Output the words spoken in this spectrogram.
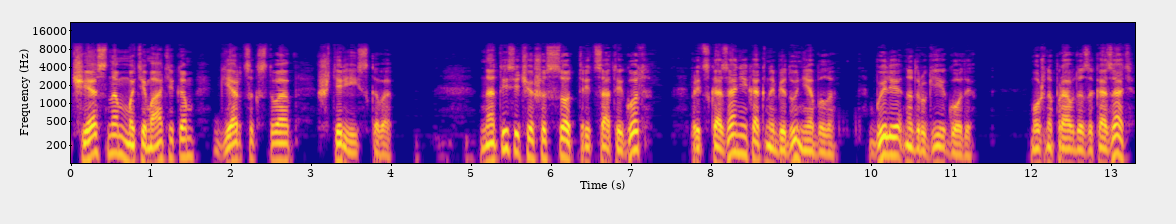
честным математиком герцогства Штерийского. На 1630 год предсказаний, как на беду, не было, были на другие годы. Можно, правда, заказать,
